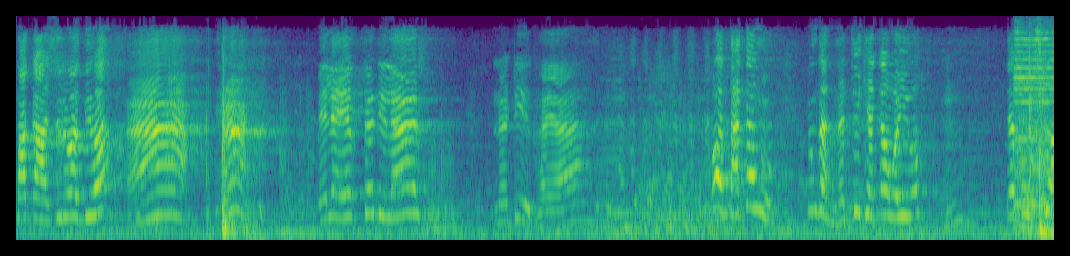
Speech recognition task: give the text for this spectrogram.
माका आशीर्वाद दिवा. मेल्या एकटं दिलास? नटी खया. हो तात्यानू तुमका नची खेका वही हो. हं? त्यापेक्षा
